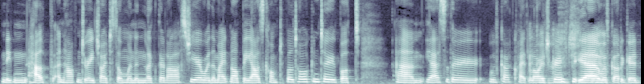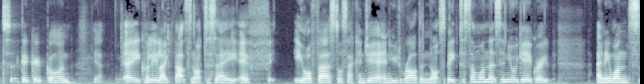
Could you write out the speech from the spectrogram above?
needing help and having to reach out to someone in like their last year where they might not be as comfortable talking to but um, yeah, so there we've got quite a, a large group. Yeah, yeah, we've got a good a good group going. Yeah, uh, equally like that's not to say if you're first or second year and you'd rather not speak to someone that's in your year group, anyone's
